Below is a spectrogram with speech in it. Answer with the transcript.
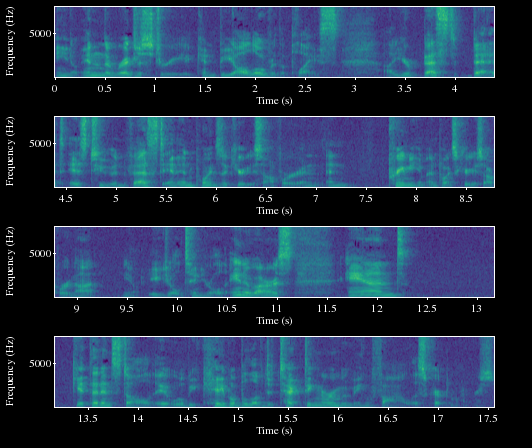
you know, in the registry, it can be all over the place. Uh, your best bet is to invest in endpoint security software and, and premium endpoint security software, not, you know, age old, 10 year old antivirus, and get that installed. It will be capable of detecting and removing fileless crypto miners.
